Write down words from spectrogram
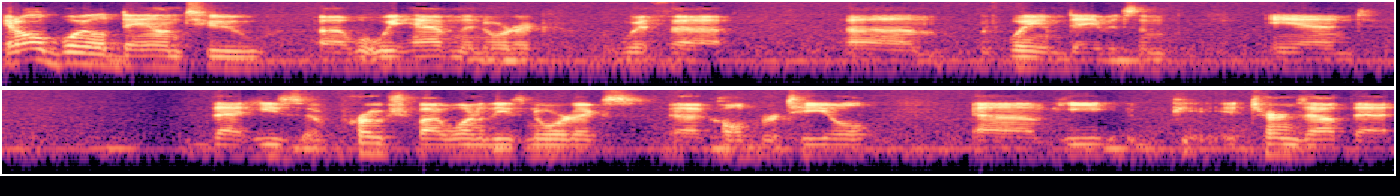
It all boiled down to uh, what we have in the Nordic with uh, um, with William Davidson, and that he's approached by one of these Nordics uh, called Bertil. Um, he it turns out that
